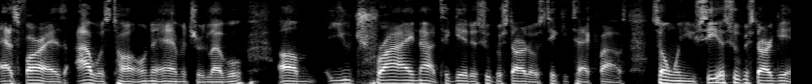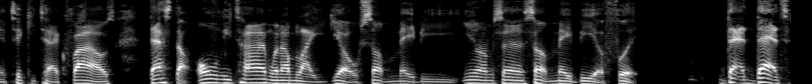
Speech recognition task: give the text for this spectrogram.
as far as I was taught on the amateur level. Um, you try not to get a superstar those ticky tack files. So when you see a superstar getting ticky tack files, that's the only time when I'm like, yo, something may be, you know what I'm saying? Something may be afoot that that's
